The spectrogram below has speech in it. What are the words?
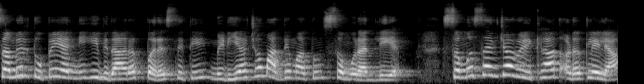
समीर तुपे यांनी ही विदारक परिस्थिती मीडियाच्या माध्यमातून समोर आणली आहे. समस्यांच्या विळख्यात अडकलेल्या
